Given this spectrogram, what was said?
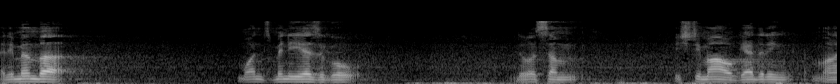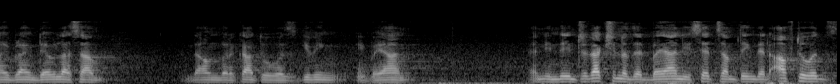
I remember once many years ago, there was some ijtima or gathering, Mawlana Ibrahim Devla Sahib down Barakatu was giving a bayan. And in the introduction of that bayan, he said something that afterwards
